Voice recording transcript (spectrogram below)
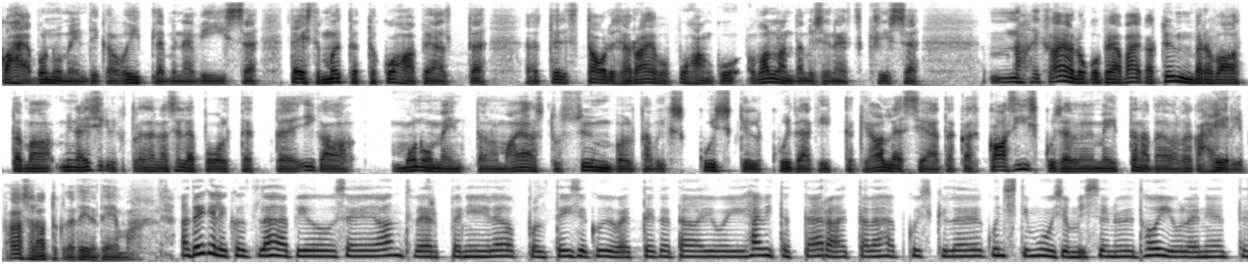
kahe monumendiga võitlemine viis täiesti mõttetu koha pealt eh, taolise raivopuhangu vallandamiseni, et siis noh, eks ajalugu peab aeg-ajalt ümber vaatama, mina isiklikult olen selle poolt, et iga monument on oma ajastus sümbol, ta võiks kuskil kuidagi ikkagi alles jääda, ka, ka siis, kui see meid tänapäeval väga häirib, aga see on natukene teine teema. aga tegelikult läheb ju see Antwerpeni Leopold teise kuju, et ega ta ju ei hävitata ära, et ta läheb kuskile kunstimuuseumisse nüüd hoiule, nii et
